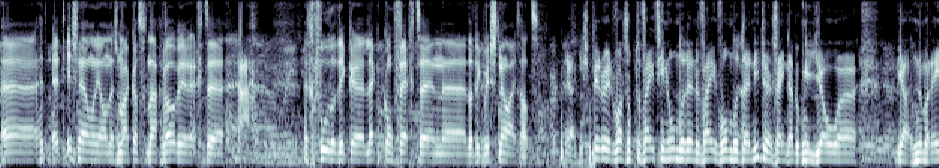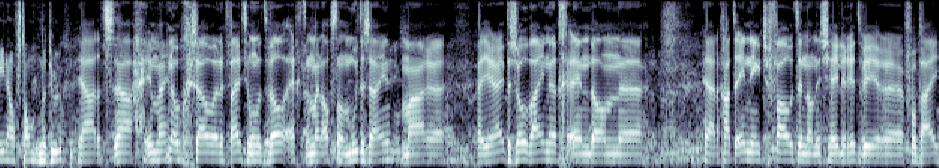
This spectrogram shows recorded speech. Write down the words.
Eh, het, het is helemaal niet anders, maar ik had vandaag wel weer echt eh, ja, het gevoel dat ik eh, lekker kon vechten en dat ik weer snelheid had. Ja, die Spirit was op de 1500 en de 500 en niet. En zijn dat ook niet jouw ja, nummer 1 afstand natuurlijk? Ja, dat is, ja, in mijn ogen zou de 1500 wel echt mijn afstand moeten zijn. Maar ja, je rijdt er zo weinig en dan, ja, dan gaat er één dingetje fout en dan is je hele rit weer voorbij.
